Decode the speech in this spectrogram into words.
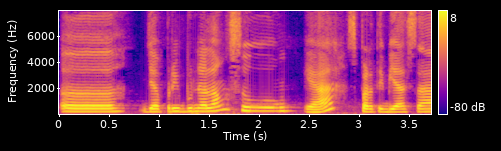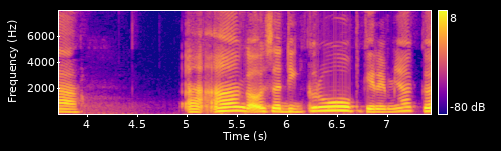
uh, Japri bunda langsung ya, seperti biasa. nggak uh, uh, usah di grup, kirimnya ke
